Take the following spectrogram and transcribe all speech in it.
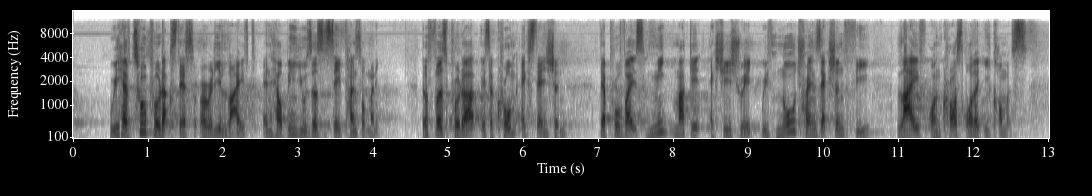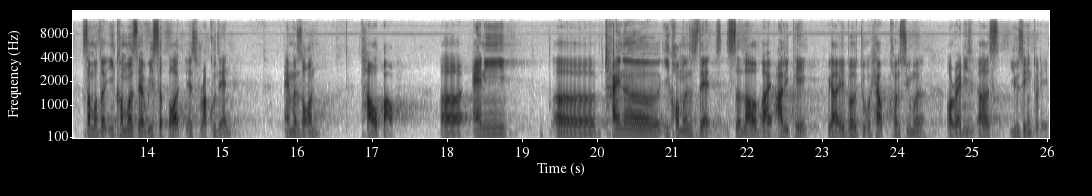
we have two products that's already live and helping users save tons of money. The first product is a Chrome extension that provides mid-market exchange rate with no transaction fee live on cross-border e-commerce. Some of the e-commerce that we support is Rakuten, Amazon, Taobao, uh, any uh, China e-commerce that's allowed by Alipay, we are able to help consumer already uh, using today.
